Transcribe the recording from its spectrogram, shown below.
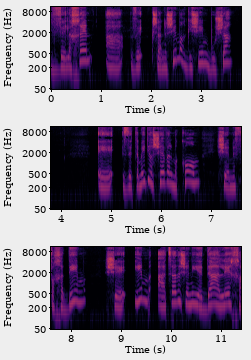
ולכן, ה... וכשאנשים מרגישים בושה, אה, זה תמיד יושב על מקום שהם מפחדים שאם הצד השני ידע עליך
